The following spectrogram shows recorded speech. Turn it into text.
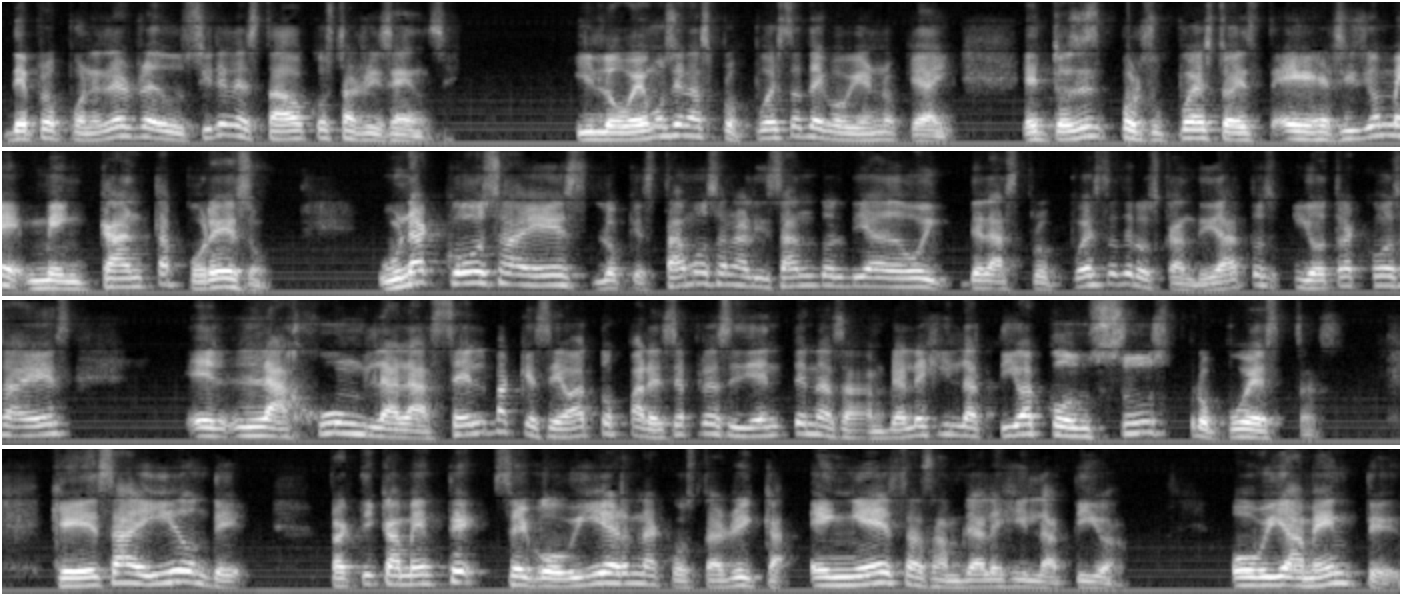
de proponerle reducir el Estado costarricense. Y lo vemos en las propuestas de gobierno que hay. Entonces, por supuesto, este ejercicio me, me encanta por eso. Una cosa es lo que estamos analizando el día de hoy de las propuestas de los candidatos y otra cosa es la jungla, la selva que se va a topar ese presidente en la Asamblea Legislativa con sus propuestas, que es ahí donde prácticamente se gobierna Costa Rica, en esa Asamblea Legislativa. Obviamente,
